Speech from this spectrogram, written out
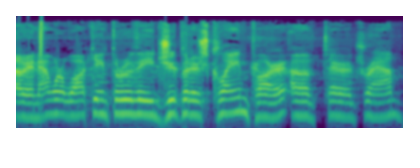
Okay, now we're walking through the Jupiter's Claim part of Terror Tram.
